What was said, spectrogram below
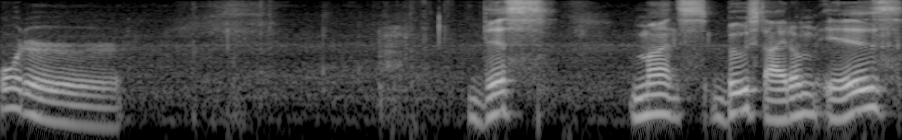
order. This month's boost item is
